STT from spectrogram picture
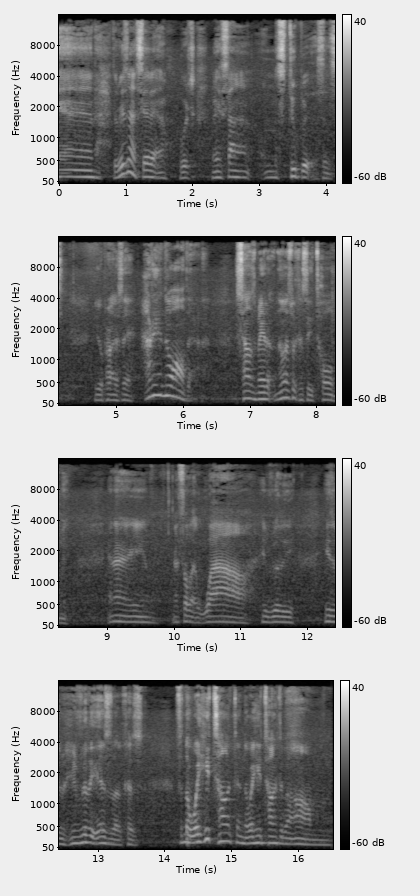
And the reason I say that, which may sound stupid, since you'll probably say, "How do you know all that?" It sounds made up. No, it's because he told me, and I, I felt like, wow, he really, he, he really is though, because from the way he talked and the way he talked about um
